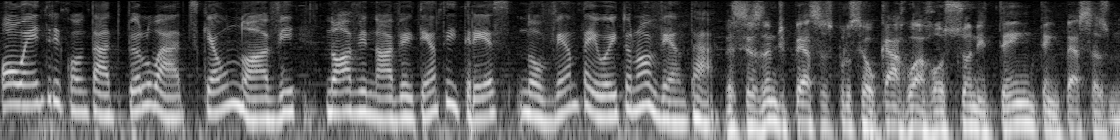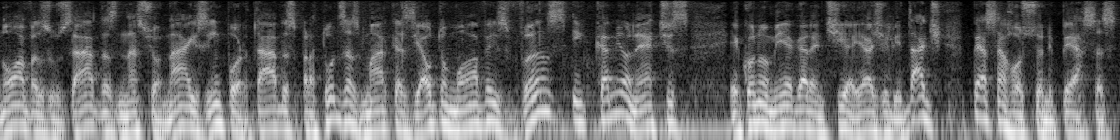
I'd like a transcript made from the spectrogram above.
ou entre em contato pelo WhatsApp que é o 99983 9890. Precisando de peças para o seu carro, a Rossoni tem. Tem peças novas, usadas, nacionais, importadas para todas as marcas de automóveis, vans e caminhonetes. Economia, garantia e agilidade. Peça a Rossoni Peças.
